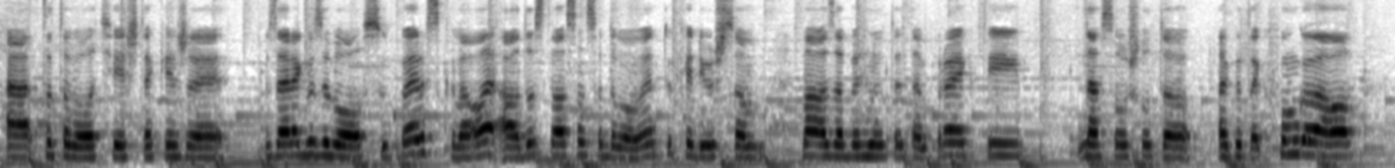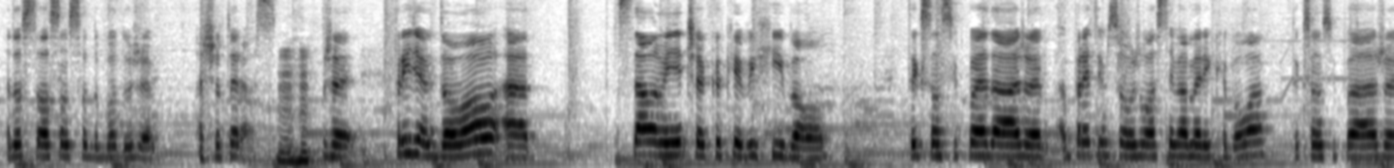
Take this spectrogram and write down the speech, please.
A toto bolo tiež také, že v Zaragoze bolo super, skvelé, ale dostala som sa do momentu, kedy už som mala zabehnuté tam projekty, na social to ako tak fungovalo a dostala som sa do bodu, že a čo teraz? Uh-huh. Že prídem domov a stále mi niečo ako keby chýbalo. Tak som si povedala, že predtým som už vlastne v Amerike bola, tak som si povedala, že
